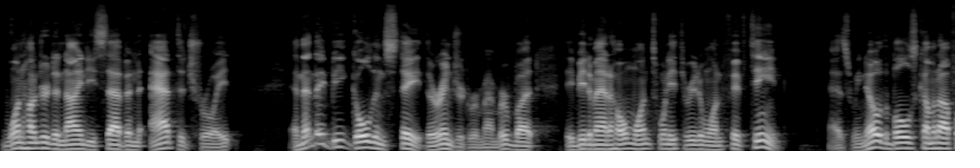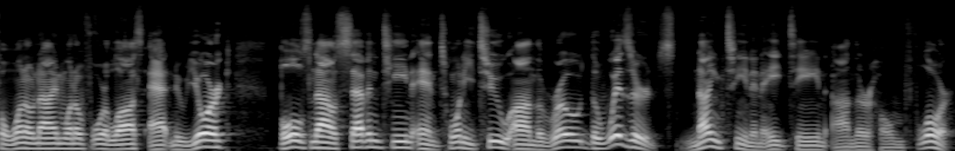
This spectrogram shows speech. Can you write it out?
197 at Detroit. And then they beat Golden State. They're injured, remember, but they beat them at home 123 to 115. As we know, the Bulls coming off a 109 104 loss at New York. Bulls now 17 and 22 on the road. The Wizards 19 and 18 on their home floor.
